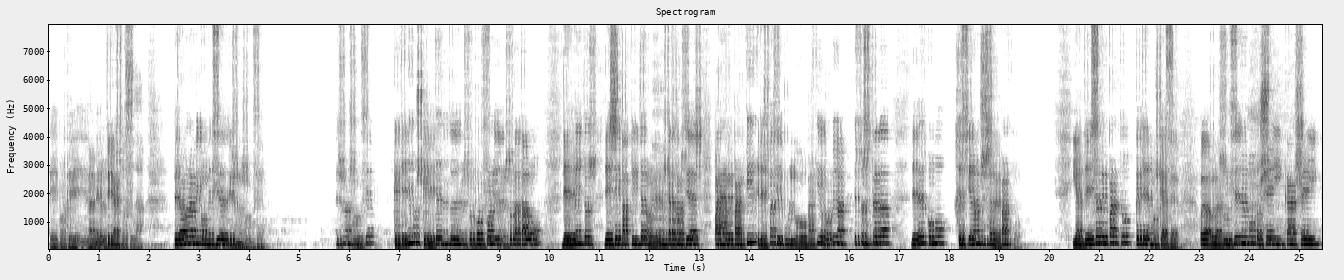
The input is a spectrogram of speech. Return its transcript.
¿eh? porque la hemeroteca es tozuda. Pero ahora me he convencido de que es una solución. Es una solución que tenemos que meter dentro de nuestro portfolio, de nuestro catálogo, de elementos de ese pacto interno que tenemos que hacer las ciudades para repartir el espacio público compartido. Porque esto se trata de ver cómo gestionamos ese reparto. Y ante ese reparto, ¿qué tenemos que hacer? Oiga, pues la solución del motosharing, car sharing,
